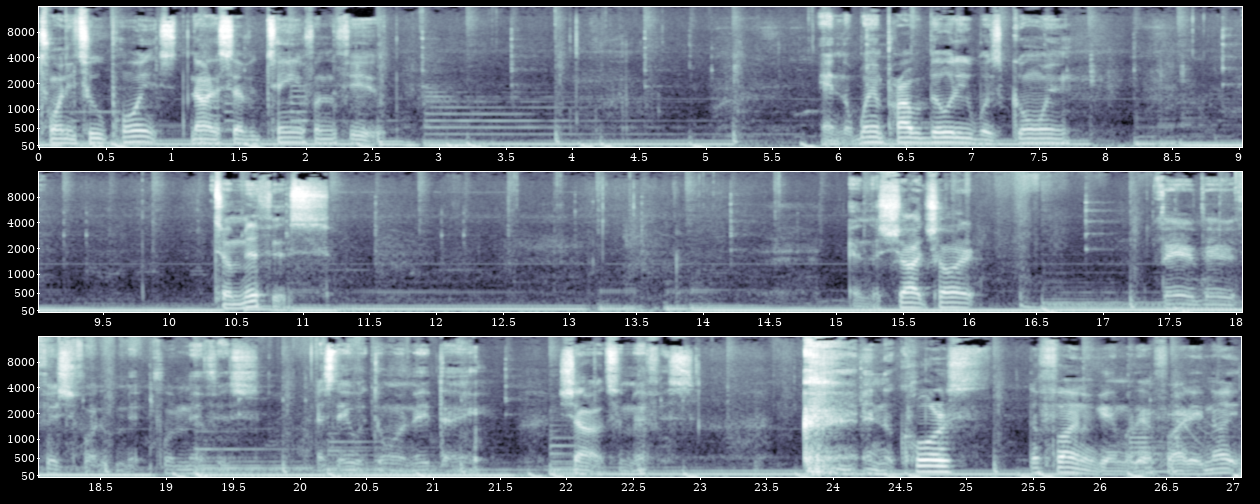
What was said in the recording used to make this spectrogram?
22 points, 9 17 from the field. And the win probability was going to Memphis. And the shot chart, very, very efficient for, the, for Memphis as they were doing their thing. Shout out to Memphis. and of course, the final game of that Friday night,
